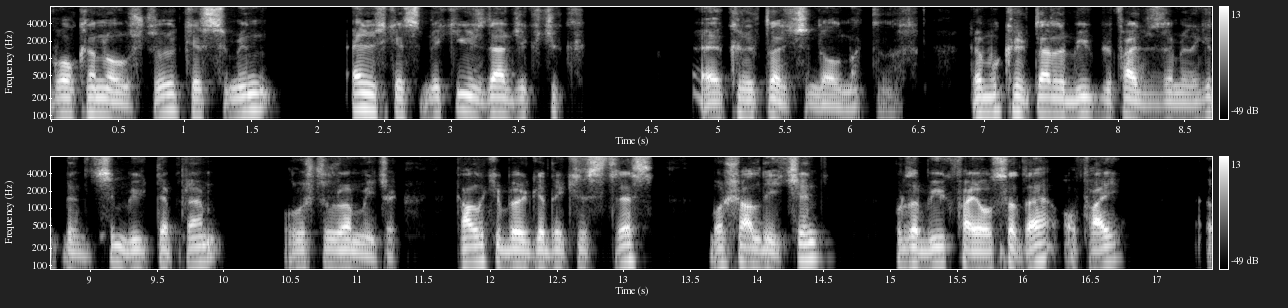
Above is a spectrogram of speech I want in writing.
volkanın oluştuğu kesimin en üst kesimdeki yüzlerce küçük e, kırıklar içinde olmaktadır. Ve bu kırıklarda büyük bir fay düzlemine gitmediği için büyük deprem oluşturulamayacak. Kaldı ki bölgedeki stres boşaldığı için burada büyük fay olsa da o fay e,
